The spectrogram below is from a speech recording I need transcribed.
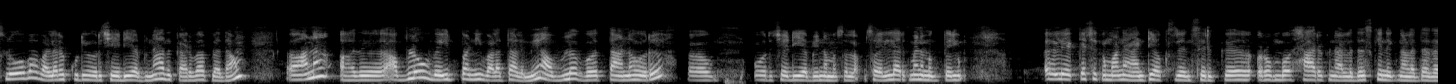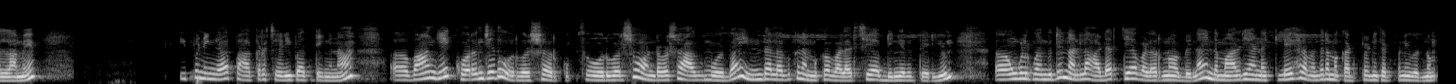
ஸ்லோவாக வளரக்கூடிய ஒரு செடி அப்படின்னா அது கருவேப்பிலை தான். ஆனால் அது அவ்வளோ வெயிட் பண்ணி வளர்த்தாலுமே அவ்வளோ வேர்த்தான ஒரு ஒரு செடி அப்படின்னு நம்ம சொல்லலாம். ஸோ எல்லாருக்குமே நமக்கு தெரியும். அதில் எக்கச்சக்கமான ஆன்டி ஆக்சிடென்ட்ஸ் இருக்குது ரொம்ப ஹேருக்கு நல்லது ஸ்கின்னுக்கு நல்லது அதெல்லாமே. இப்போ நீங்கள் பார்க்குற செடி பார்த்துட்டிங்கன்னா வாங்கி குறைஞ்சது ஒரு வருஷம் இருக்கும். ஸோ ஒரு வருஷம் ஒன்றரை வருஷம் ஆகும்போது தான் இந்த அளவுக்கு நமக்கு வளர்ச்சி அப்படிங்கிறது தெரியும். உங்களுக்கு வந்துட்டு நல்லா அடர்த்தியாக வளரணும் அப்படின்னா இந்த மாதிரியான கிளைகளை வந்து நம்ம கட் பண்ணி கட் பண்ணி விடணும்.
